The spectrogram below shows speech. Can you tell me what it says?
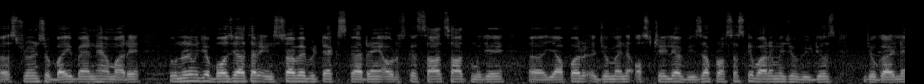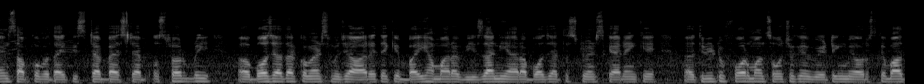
स्टूडेंट्स जो भाई बहन हैं हमारे तो उन्होंने मुझे बहुत ज़्यादातर इंस्टा पे भी टैक्स कर रहे हैं और उसके साथ साथ मुझे यहाँ पर जो मैंने ऑस्ट्रेलिया वीज़ा प्रोसेस के बारे में जो वीडियोज़ जो गाइडलाइंस आपको बताई थी स्टेप बाय स्टेप उस पर भी बहुत ज़्यादा कमेंट्स मुझे आ रहे थे कि भाई हमारा वीज़ा नहीं आ रहा। बहुत ज़्यादा स्टूडेंट्स कह रहे हैं कि थ्री टू फोर मंथ्स हो चुके हैं वेटिंग में और उसके बाद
